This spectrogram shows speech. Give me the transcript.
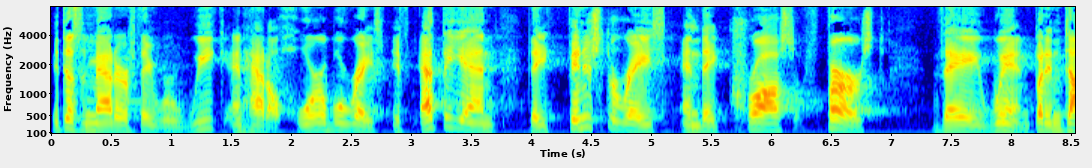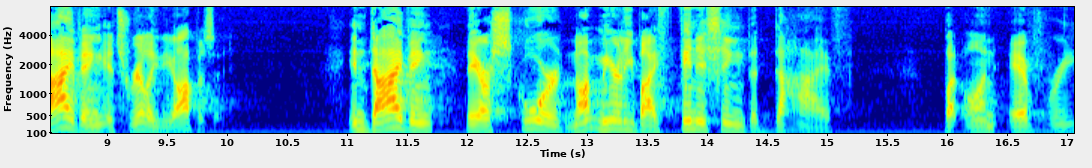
It doesn't matter if they were weak and had a horrible race. If at the end they finish the race and they cross first, they win. But in diving, it's really the opposite. In diving, they are scored not merely by finishing the dive, but on every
